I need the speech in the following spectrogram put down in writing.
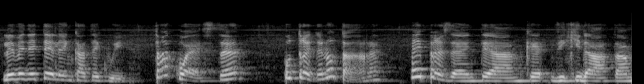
Le vedete elencate qui. Tra queste potrete notare è presente anche Wikidata,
